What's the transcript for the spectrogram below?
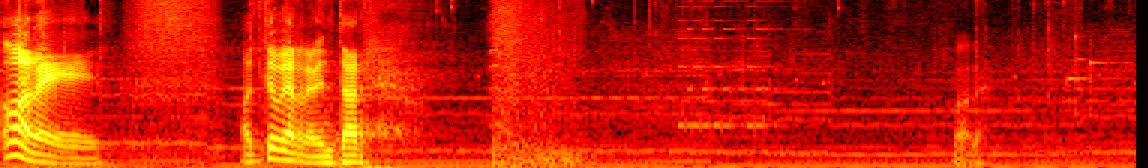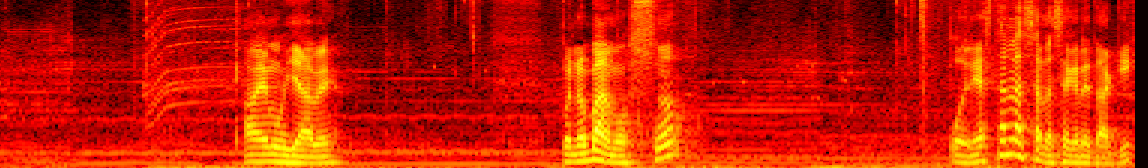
¡Vale! A ti te voy a reventar Vale Habemos llave Pues nos vamos, ¿no? Podría estar la sala secreta aquí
